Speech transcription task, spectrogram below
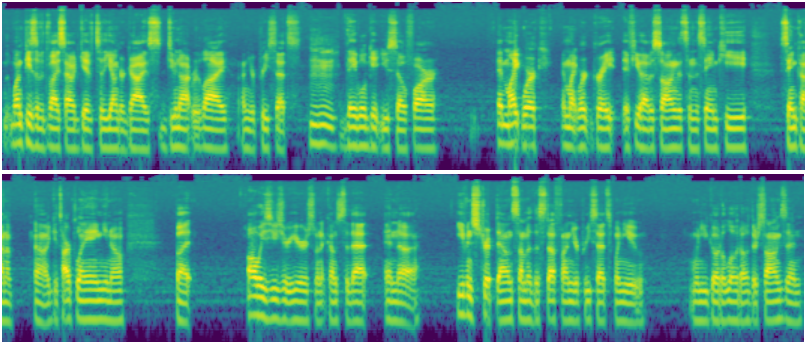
One piece of advice I would give to the younger guys, do not rely on your presets. Mm-hmm. They will get you so far. It might work. It might work great if you have a song that's in the same key, same kind of uh, guitar playing, you know, but always use your ears when it comes to that and uh, even strip down some of the stuff on your presets when you when you go to load other songs in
